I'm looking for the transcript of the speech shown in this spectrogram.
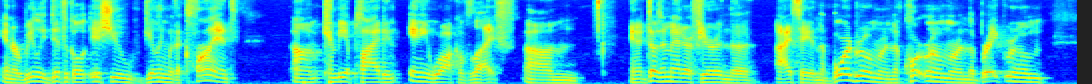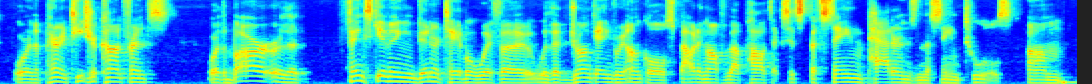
in a really difficult issue dealing with a client um, can be applied in any walk of life. Um, and it doesn't matter if you're in the, I say, in the boardroom or in the courtroom or in the break room or in the parent teacher conference or the bar or the Thanksgiving dinner table with a with a drunk, angry uncle spouting off about politics. It's the same patterns and the same tools. Um,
